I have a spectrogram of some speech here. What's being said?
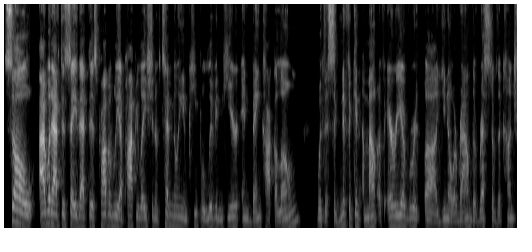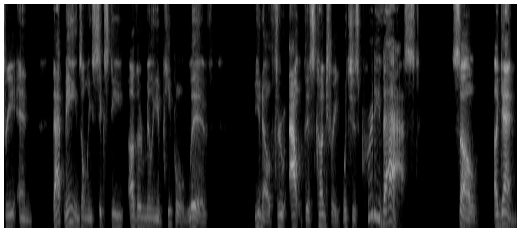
So I would have to say that there's probably a population of 10 million people living here in Bangkok alone with a significant amount of area, uh, you know, around the rest of the country. And that means only 60 other million people live you know throughout this country which is pretty vast. So again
